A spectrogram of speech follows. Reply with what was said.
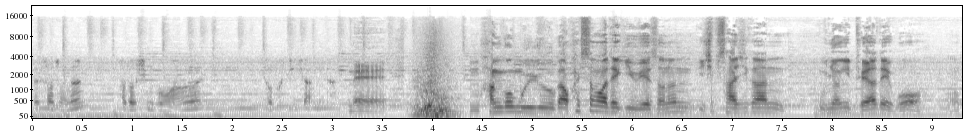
그래서 저는 가덕신 공항을 적극 지지합니다. 네. 음, 항공 물류가 활성화되기 위해서는 24시간 운영이 돼야 되고 어,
